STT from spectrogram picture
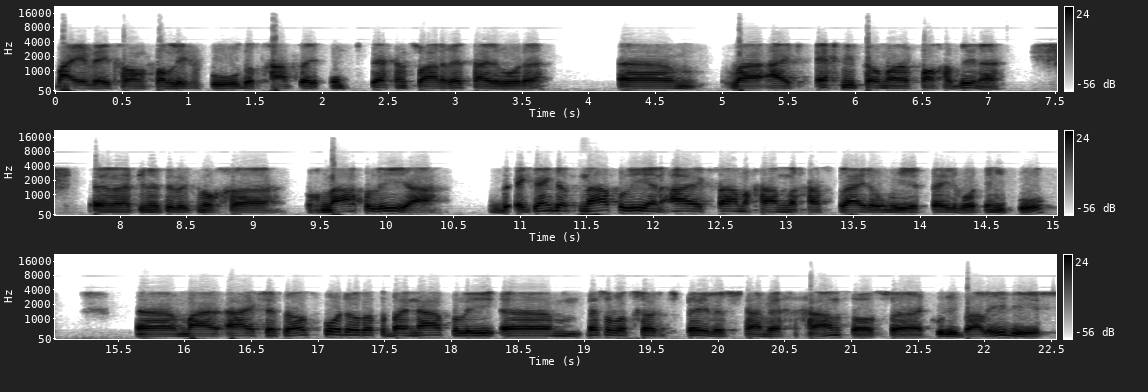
Maar je weet gewoon van Liverpool, dat gaat twee ontzettend zware wedstrijden worden. Um, waar Ajax echt niet van, van gaat winnen. En dan heb je natuurlijk nog, uh, nog Napoli. Ja, ik denk dat Napoli en Ajax samen gaan, gaan strijden om wie de tweede wordt in die pool. Uh, maar Ajax heeft wel het voordeel dat er bij Napoli um, best wel wat grote spelers zijn weggegaan. Zoals uh, Koulibaly, die, is,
